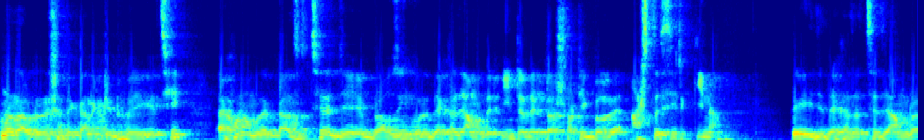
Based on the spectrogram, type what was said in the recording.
আমরা রাউটারের সাথে কানেক্টেড হয়ে গেছি। এখন আমাদের কাজ হচ্ছে যে ব্রাউজিং করে দেখা যে আমাদের ইন্টারনেটটা সঠিকভাবে আসতেছে কিনা। তো এই যে দেখা যাচ্ছে যে আমরা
